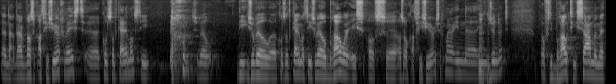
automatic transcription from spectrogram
eh, nou, daar was ik adviseur geweest. Constant Keinemans, die zowel, die zowel, Constant Keinemans, die zowel brouwer is als, als ook adviseur zeg maar, in, in Mhm. Zundert. Of die brouwt hij samen met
